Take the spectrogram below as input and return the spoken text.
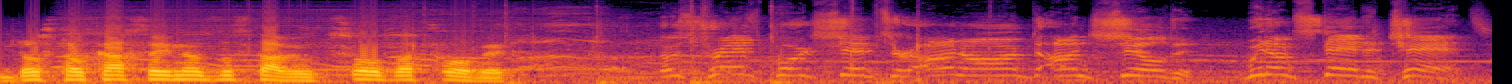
Dostał kasę i nas zostawił. Co za człowiek. Those transport ships are unarmed, unshielded. We don't stand a chance.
